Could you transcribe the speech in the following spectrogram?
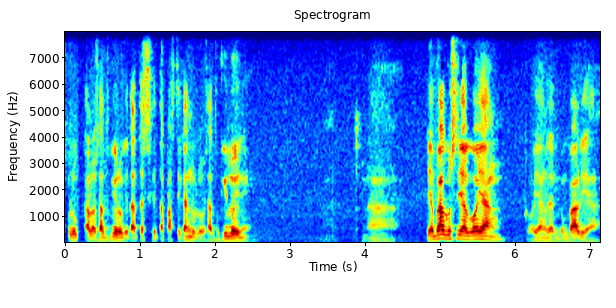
10 kalau satu kilo kita tes kita pastikan dulu satu kilo ini. Nah, dia bagus dia goyang, goyang dan kembali ya.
